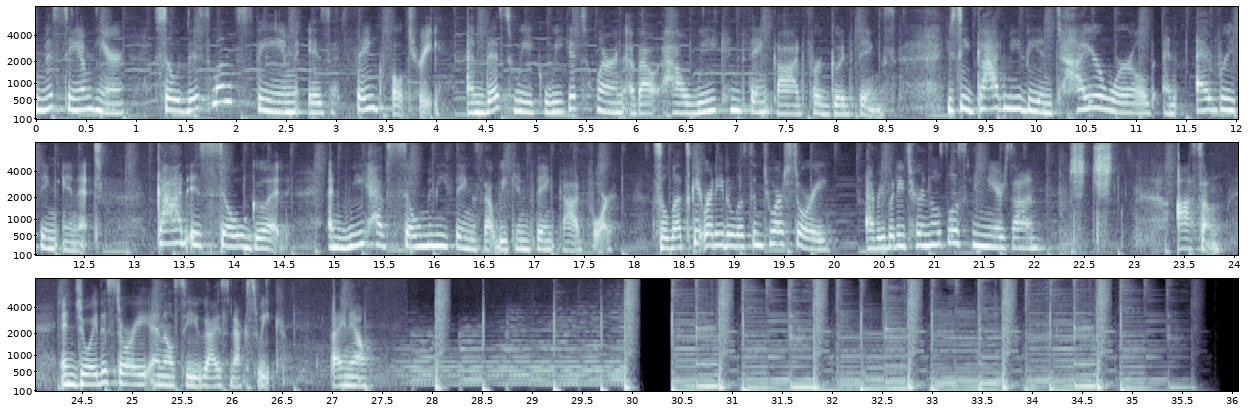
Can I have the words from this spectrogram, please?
Miss Sam here. So, this month's theme is Thankful Tree. And this week we get to learn about how we can thank God for good things. You see, God made the entire world and everything in it. God is so good, and we have so many things that we can thank God for. So, let's get ready to listen to our story. Everybody, turn those listening ears on. Awesome. Enjoy the story, and I'll see you guys next week. Bye now.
